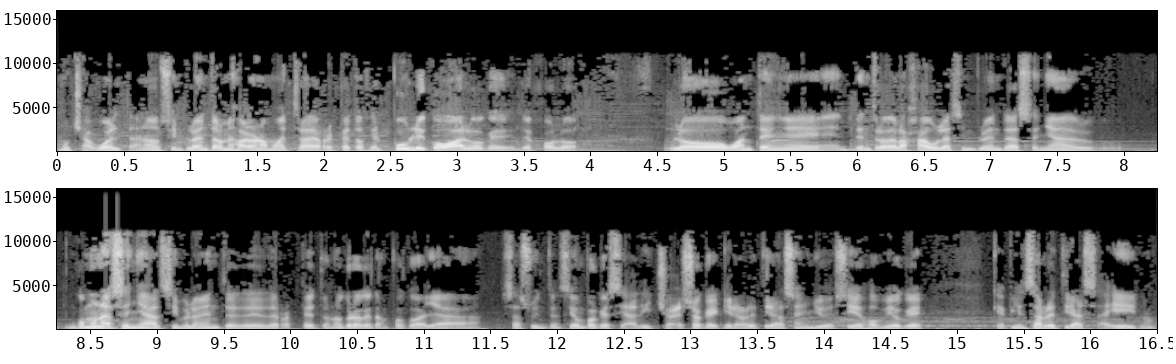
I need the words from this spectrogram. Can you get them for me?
mucha vuelta, ¿no? Simplemente a lo mejor una muestra de respeto hacia el público o algo que dejó los los guantes eh, dentro de la jaula, simplemente a señal, como una señal simplemente de, de respeto. No creo que tampoco haya esa su intención, porque si ha dicho eso, que quiere retirarse en UFC, es obvio que, que piensa retirarse ahí, ¿no?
